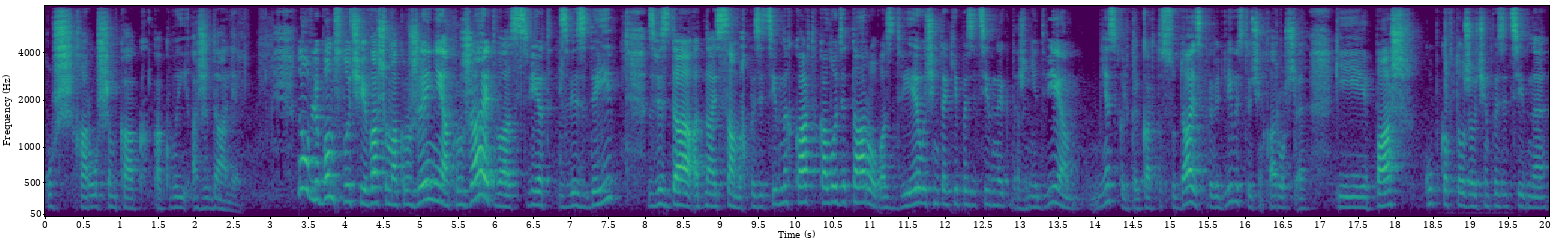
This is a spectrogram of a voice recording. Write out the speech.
уж хорошим, как, как вы ожидали. Но в любом случае в вашем окружении окружает вас свет звезды. Звезда одна из самых позитивных карт в колоде Таро. У вас две очень такие позитивные, даже не две, а несколько. И карта суда, и справедливости очень хорошая. И Паш кубков тоже очень позитивная.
